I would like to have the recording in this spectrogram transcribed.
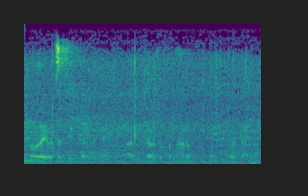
ಮುನ್ನೂರೈವತ್ತು ಅರ್ಜಿ ತರಬೇಕಾಗಿತ್ತು ಆ ವಿಚಾರ ಸ್ವಲ್ಪ ನಾನು ಕೂತ್ಕೊಂಡು ನೋಡ್ತಾ ಇದ್ದೀನಿ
